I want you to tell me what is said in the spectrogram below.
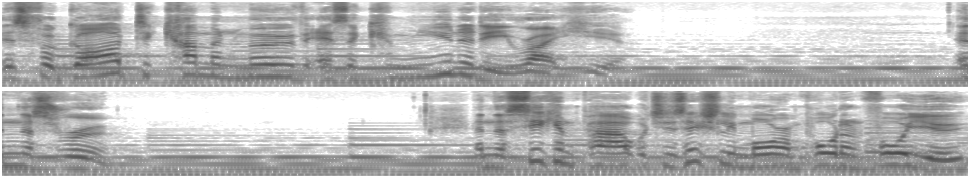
is for God to come and move as a community right here in this room. And the second part, which is actually more important for you,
